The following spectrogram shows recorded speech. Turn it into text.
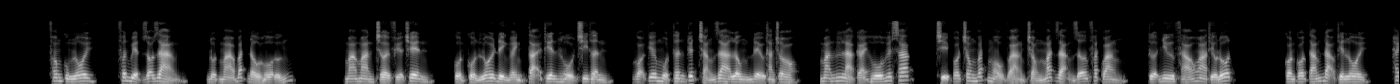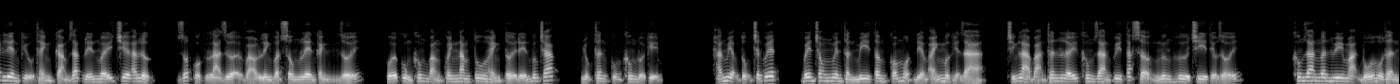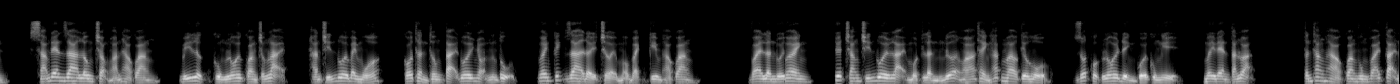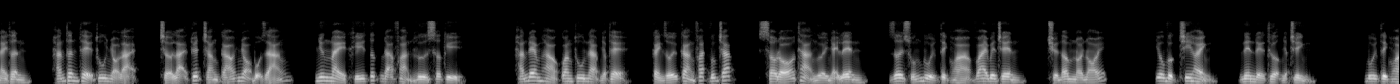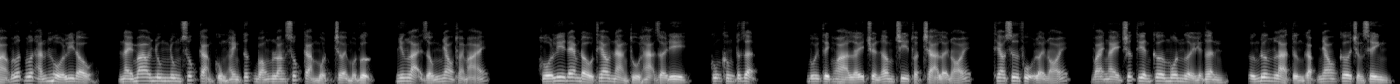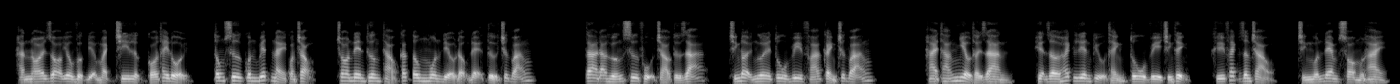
Phong cùng lôi, phân biệt rõ ràng, đột mà bắt đầu hô ứng. Mà màn trời phía trên, cồn cồn lôi đình anh tại thiên hồ chi thân, gọi kia một thân tuyết trắng da lông đều than cho mắn là cái hố huyết sắc, chỉ có trong vắt màu vàng trong mắt dạng dỡ phát quang, tựa như pháo hoa thiếu đốt còn có tám đạo thiên lôi hách liên cựu thành cảm giác đến mấy chia áp lực rốt cuộc là dựa vào linh vật sông lên cảnh giới cuối cùng không bằng quanh năm tu hành tới đến vững chắc nhục thân cũng không đội kịp. Hắn miệng tụng chân quyết bên trong nguyên thần mi tâm có một điểm ánh mực hiện ra chính là bản thân lấy không gian quy tắc sở ngưng hư chi tiểu giới. Không gian ngân huy mạn bố hồ thân sám đen ra lông trọng hoán hào quang bí lực cùng lôi quang chống lại hắn chín đuôi bay múa có thần thông tại đuôi nhọn ngưng tụ oanh kích ra đẩy trời màu bạch kim hào quang. Vài lần đối oanh tuyết trắng chín đuôi lại một lần nữa hóa thành hắc mao tiêu hổ, rốt cuộc lôi đỉnh cuối cùng nghỉ mây đen tán loạn. Tấn thăng hào quang vung vãi tại này thân hắn thân thể thu nhỏ lại, trở lại tuyết trắng cáo nhỏ bộ dáng, nhưng này khí tức đã phản hư sơ kỳ. Hắn đem hào quang thu nạp nhập thể, cảnh giới càng phát vững chắc, sau đó thả người nhảy lên, rơi xuống bùi tịch hòa vai bên trên, truyền âm nói nói, yêu vực chi hành, nên để thượng nhật trình. Bùi tịch hòa vớt vớt hắn hồ ly đầu, này bao nhung nhung xúc cảm cùng hành tức bóng loáng xúc cảm một trời một vực, nhưng lại giống nhau thoải mái. Hồ ly đem đầu theo nàng thủ hạ rời đi, cũng không tức giận. Bùi tịch hòa lấy truyền âm chi thuật trả lời nói, theo sư phụ lời nói, vài ngày trước tiên cơ môn người hiện thân, ứng đương là từng gặp nhau cơ trường sinh, hắn nói do yêu vực địa mạch chi lực có thay đổi tông sư quân biết này quan trọng, cho nên thương thảo các tông môn điều động đệ tử trước vãng. Ta đã hướng sư phụ chào từ giã, chính đợi ngươi tu vi phá cảnh trước vãng. Hai tháng nhiều thời gian, hiện giờ hách liên cựu thành tu vi chính thịnh, khí phách dâng trào, chính muốn đem so một hai.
